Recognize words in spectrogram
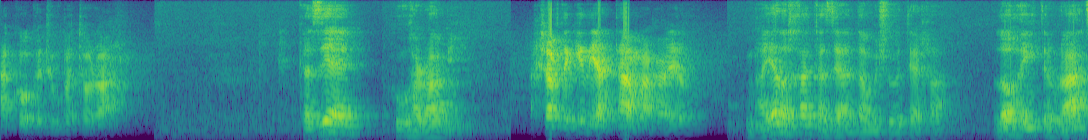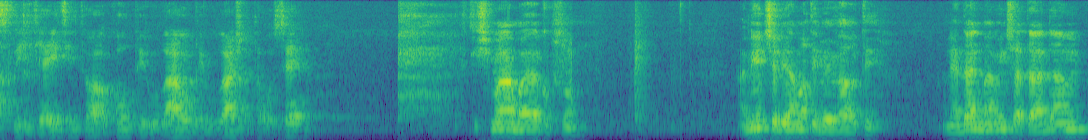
הכל כתוב בתורה. כזה הוא הרבי. עכשיו תגיד לי אתה, מר הראל, אם היה לך כזה אדם בשורותיך, לא היית רץ להתייעץ איתו על כל פעולה ופעולה שאתה עושה? תשמע, מר יעקובסון, אני את שלי אמרתי והבהרתי. אני עדיין מאמין שאתה אדם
